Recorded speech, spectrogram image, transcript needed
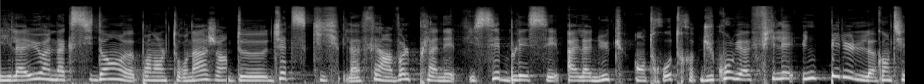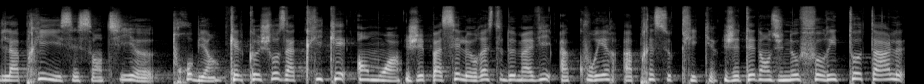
il a eu un accident euh, pendant le tournage hein, de jet ski. Il a fait un vol plané. Il s'est blessé à la nuque, entre autres. Du coup, on lui a filé une pilule. Quand il l'a pris, il s'est senti euh, trop bien. Quelque chose a cliqué en moi. J'ai passé le reste de ma vie à courir après ce clic. J'étais dans une euphorie totale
